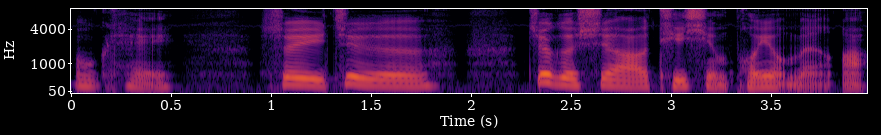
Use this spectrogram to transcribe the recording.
，OK，所以这个。这个是要提醒朋友们啊。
